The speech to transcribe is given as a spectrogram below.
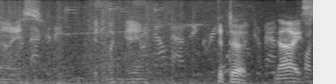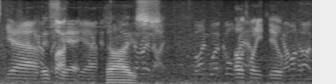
Nice. Activated. Good fucking game. Now have increased Get dead. Nice. Fuck yeah. Good Fuck shit. yeah. Nice. Fine work all Level 22. Come on home.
